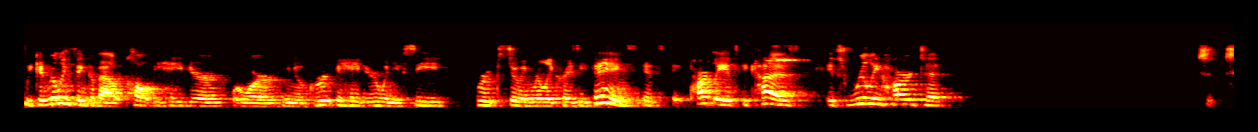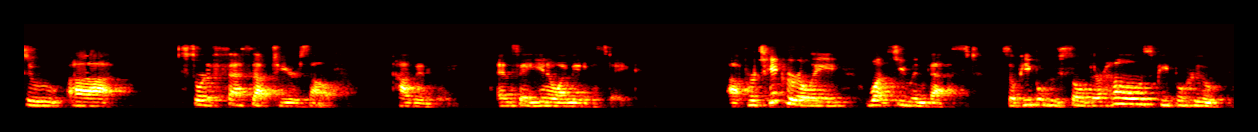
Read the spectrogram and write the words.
we can really think about cult behavior or, you know, group behavior when you see groups doing really crazy things. It's it- partly it's because it's really hard to to, to uh, sort of fess up to yourself cognitively and say, you know, I made a mistake. Uh, particularly once you invest. So people who sold their homes, people who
